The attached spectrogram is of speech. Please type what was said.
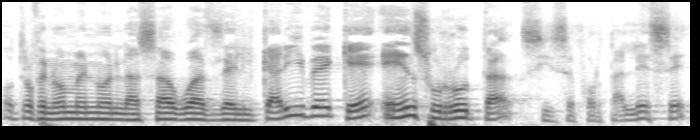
otro fenómeno en las aguas del Caribe que en su ruta, si se fortalece,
